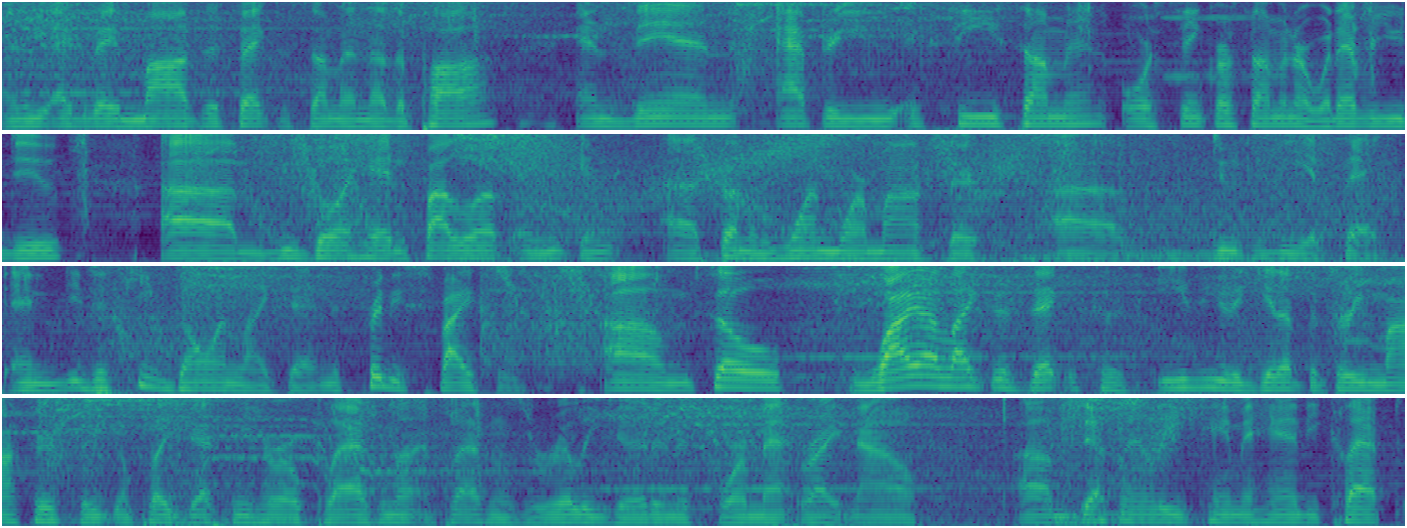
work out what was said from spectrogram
And you activate Ma's effect to summon another Pa. And then after you exceed summon or synchro summon or whatever you do, um, you go ahead and follow up and you can uh, summon one more monster uh, due to the effect. And you just keep going like that and it's pretty spicy. Um, so why i like this deck is because it's easy to get up to three monsters so you can play destiny hero plasma and plasma is really good in this format right now. Um, definitely came in handy clapped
